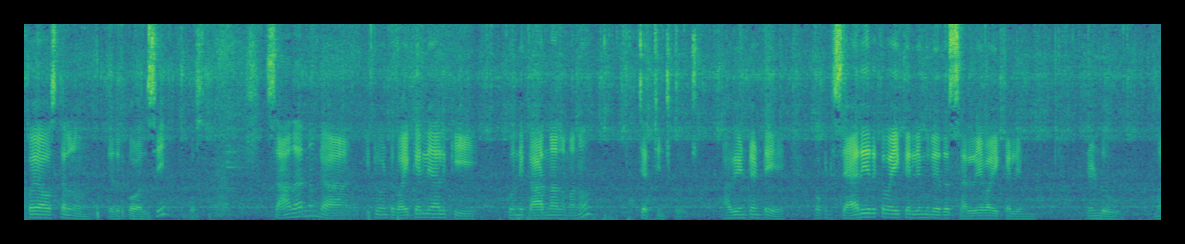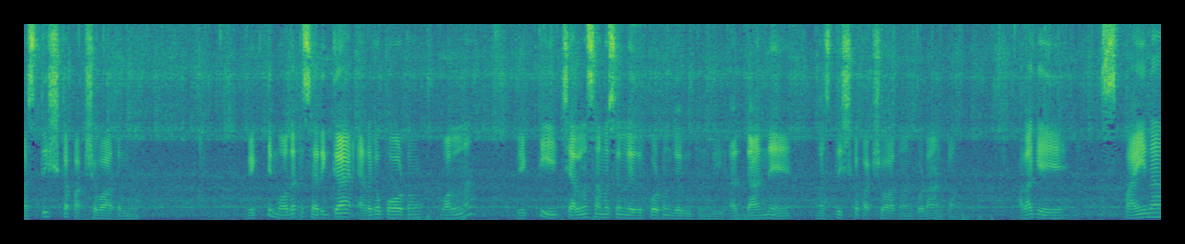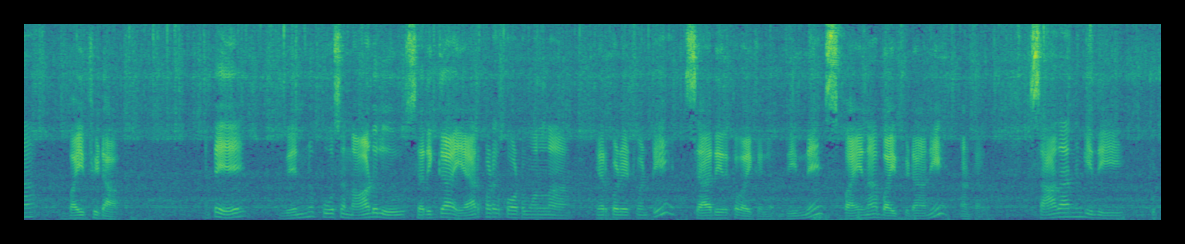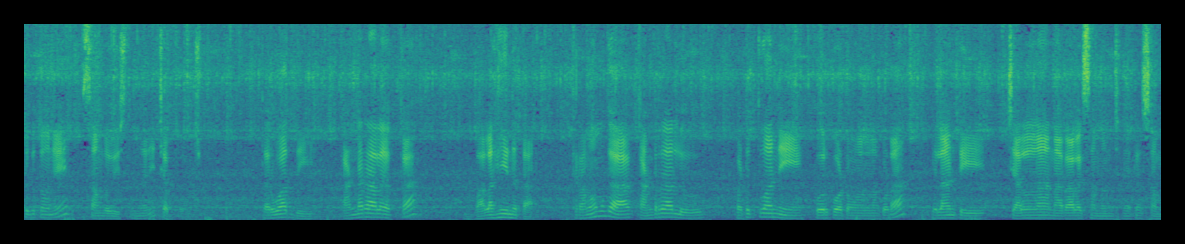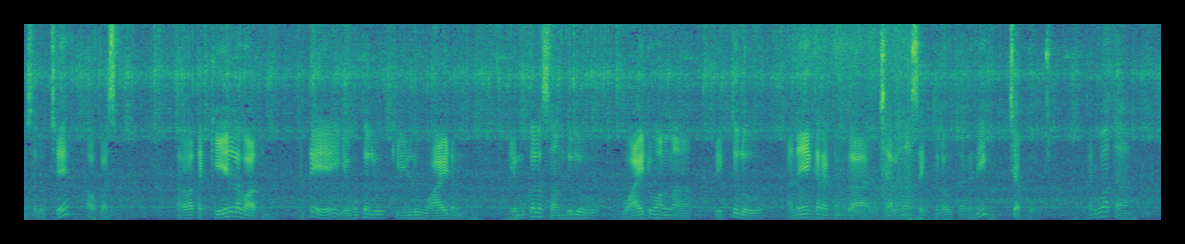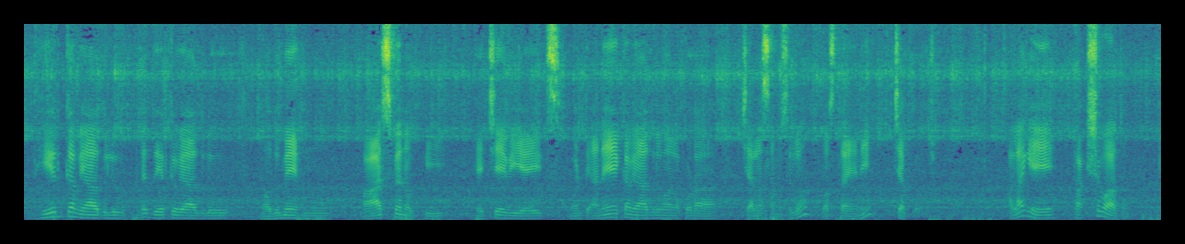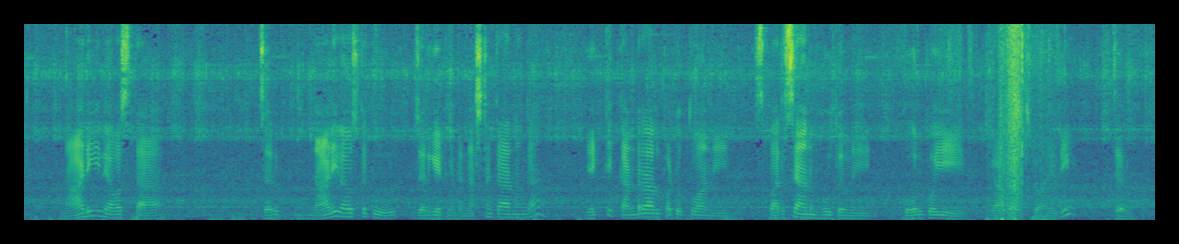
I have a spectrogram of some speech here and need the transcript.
అపవ్యవస్థలను ఎదుర్కోవాల్సి వస్తుంది. సాధారణంగా ఇటువంటి వైకల్యాలకి కొన్ని కారణాలను మనం చర్చించుకోవచ్చు. అవి ఏంటంటే ఒకటి శారీరక వైకల్యము లేదా శల్య వైకల్యము. రెండు మస్తిష్క పక్షవాతము. వ్యక్తి మొదట సరిగ్గా ఎదగపోవటం వలన వ్యక్తి చలన సమస్యలను ఎదుర్కోవటం జరుగుతుంది. అది దాన్నే మస్తిష్క పక్షవాతం అని కూడా అంటాం. అలాగే స్పైనా బైఫిడా. అంటే వెన్నుపూస నాడులు సరిగ్గా ఏర్పడకపోవటం వలన ఏర్పడేటువంటి శారీరక వైకల్యం. దీన్నే స్పైనా బైఫిడా అని అంటారు. సాధారణంగా ఇది పుట్టుకతోనే సంభవిస్తుందని చెప్పవచ్చు. తరువాతది కండరాల యొక్క బలహీనత. క్రమంగా కండరాలు పటుత్వాన్ని కోల్పోవటం వలన కూడా ఇలాంటి చలన నరాలకు సంబంధించినటువంటి సమస్యలు వచ్చే అవకాశం. తర్వాత కీళ్ళ వాతం. అంటే ఎముకలు కీళ్ళు వాయడం. ఎముకల సందులు వాయటం వలన వ్యక్తులు అనేక రకంగా చలన శక్తులు అవుతారని చెప్పవచ్చు. తర్వాత దీర్ఘ వ్యాధులు అంటే దీర్ఘ వ్యాధులు మధుమేహము పార్శ్వ నొప్పి హెచ్ఐవి ఎయిడ్స్ వంటి అనేక వ్యాధుల వల్ల కూడా చలన సమస్యలు వస్తాయని చెప్పవచ్చు. అలాగే పక్షవాతం. నాడీ వ్యవస్థ జరు నాడీ వ్యవస్థకు జరిగేటువంటి నష్టం కారణంగా వ్యక్తి కండరాల పటుత్వాన్ని స్పర్శ అనుభూతుల్ని కోల్పోయి వ్యవహరించడం అనేది జరుగుతుంది.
